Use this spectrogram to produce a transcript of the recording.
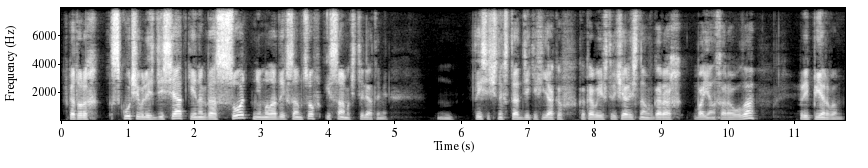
в которых скучивались десятки, иногда сотни молодых самцов и самок с телятами. Тысячных стад диких яков, каковые встречались нам в горах Баян-Хараула при первом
